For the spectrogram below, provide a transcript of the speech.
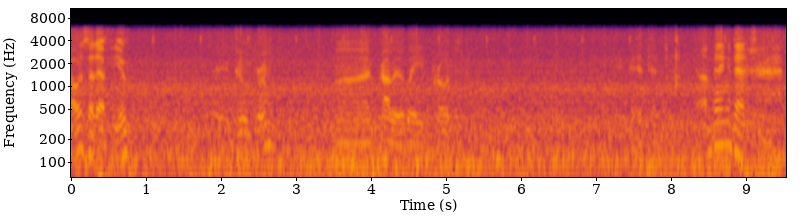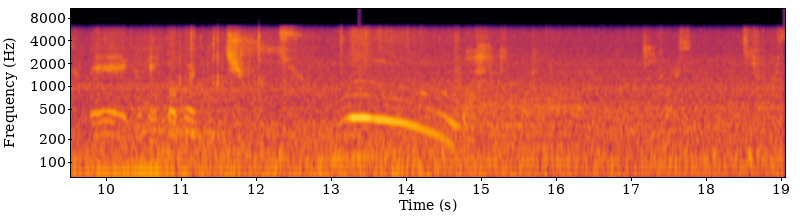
I would have said "F you." Where you come from? Uh, probably the way you approach. Pay attention. I'm paying attention. Big. Okay, go for it. Woo! G-force. G-force.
